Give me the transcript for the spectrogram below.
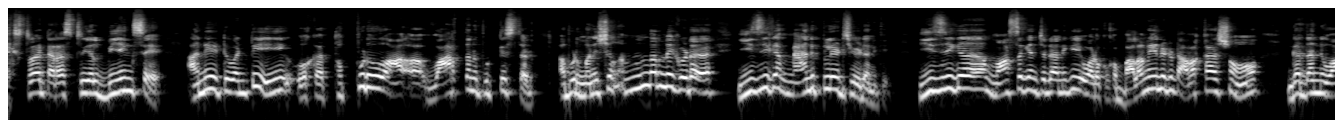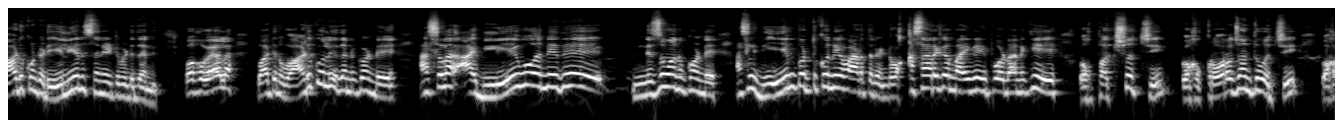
ఎక్స్ట్రా టెరస్ట్రియల్ బీయింగ్సే అనేటువంటి ఒక తప్పుడు వార్తను పుట్టిస్తాడు. అప్పుడు మనుషులందరినీ కూడా ఈజీగా మ్యానిపులేట్ చేయడానికి ఈజీగా మోసగించడానికి వాడు ఒక బలమైనటువంటి అవకాశంగా దాన్ని వాడుకుంటాడు ఏలియన్స్ అనేటువంటి దాన్ని. ఒకవేళ వాటిని వాడుకోలేదనుకోండి అసలు అవి లేవు అనేదే నిజం అనుకోండి అసలు ఇది ఏం పట్టుకుని వాడతాడండి ఒక్కసారిగా మయమైపోవడానికి ఒక పక్షి వచ్చి ఒక క్రూర జంతువు వచ్చి ఒక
